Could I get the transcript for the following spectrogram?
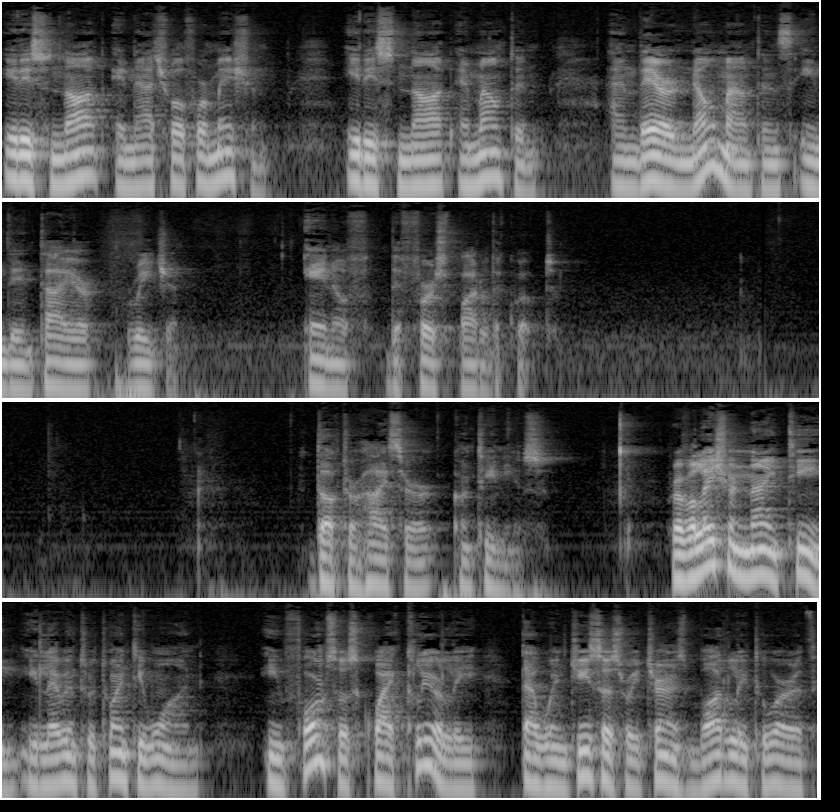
It is not a natural formation. It is not a mountain, and there are no mountains in the entire region. End of the first part of the quote. Dr. Heiser continues. Revelation 19 11 through 21 informs us quite clearly that when Jesus returns bodily to earth,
